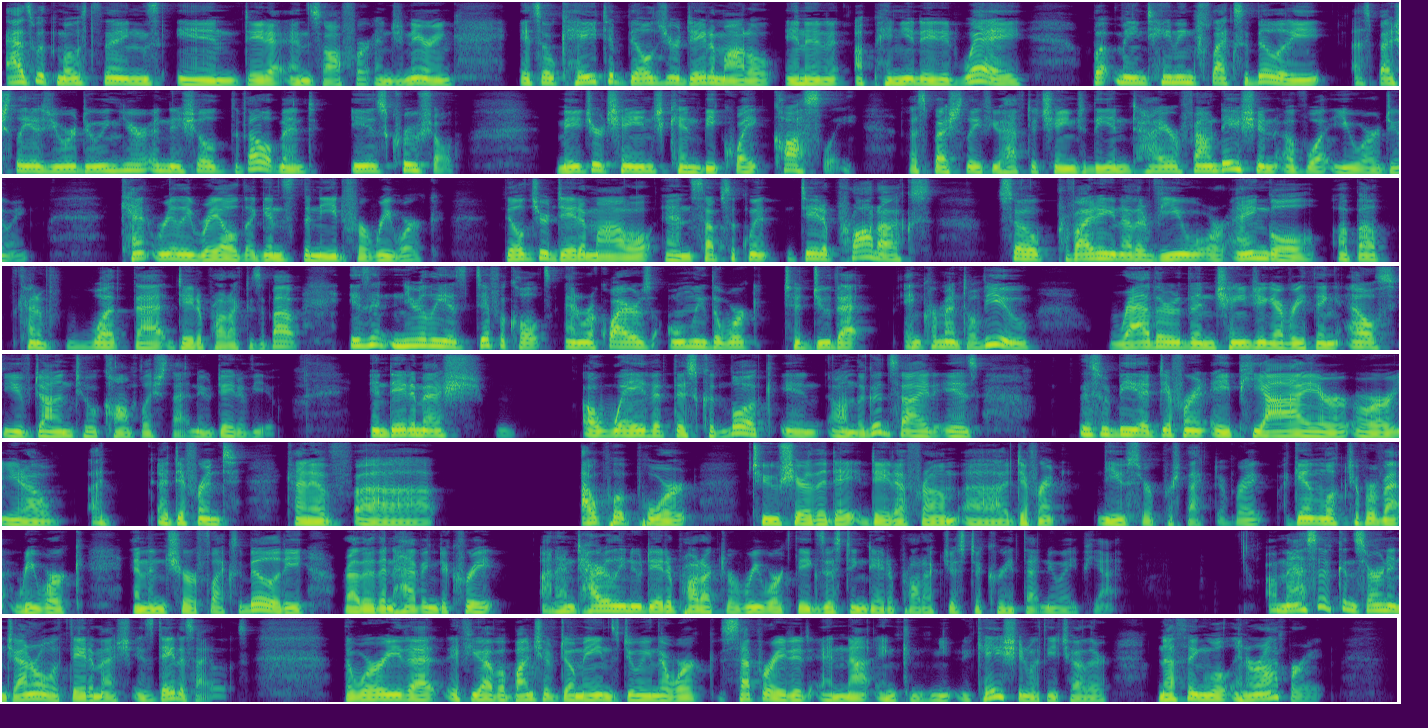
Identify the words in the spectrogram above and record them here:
As with most things in data and software engineering, it's okay to build your data model in an opinionated way, but maintaining flexibility, especially as you are doing your initial development, is crucial. Major change can be quite costly, especially if you have to change the entire foundation of what you are doing. Kent really railed against the need for rework. Build your data model and subsequent data products. So, providing another view or angle about kind of what that data product is about isn't nearly as difficult and requires only the work to do that incremental view rather than changing everything else you've done to accomplish that new data view. In data mesh, a way that this could look in on the good side is this would be a different API or or you know a, a different kind of uh, output port to share the da- data from a different user perspective, right? Again, look to prevent rework and ensure flexibility rather than having to create an entirely new data product or rework the existing data product just to create that new API. A massive concern in general with data mesh is data silos the worry that if you have a bunch of domains doing their work separated and not in communication with each other, nothing will interoperate.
